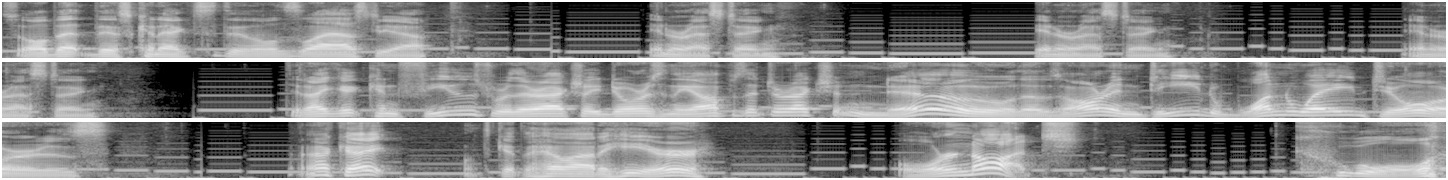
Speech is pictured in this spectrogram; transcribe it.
So I'll bet this connects to those last, yeah. Interesting. Interesting. Interesting. Did I get confused? Were there actually doors in the opposite direction? No, those are indeed one-way doors. Okay, let's get the hell out of here. Or not. Cool.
